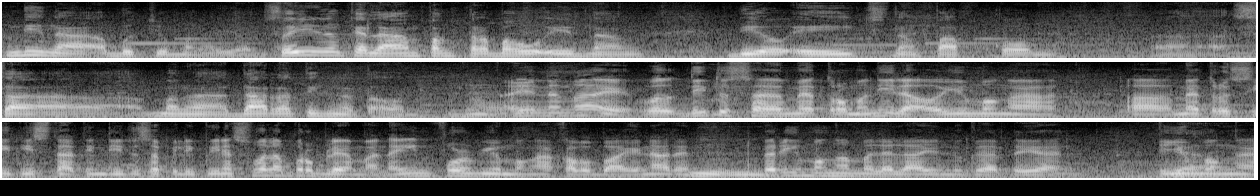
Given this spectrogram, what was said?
hindi naaabot yung mga yon. So, yun ang kailangan pang trabahuin ng DOH, ng POPCOM uh, sa mga darating na taon. Mhm. Ayun na nga eh. Well, dito sa Metro Manila o yung mga ah, metro cities natin dito sa Pilipinas, walang problema. Na-inform yung mga kababayan natin. Pero yung mga malalayong lugar na yan, yung mga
